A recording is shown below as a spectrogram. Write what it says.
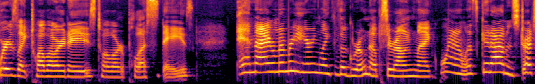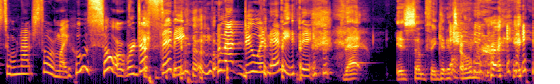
whereas like 12 hour days, 12 hour plus days. And I remember hearing like the grown ups around, like, wow, let's get out and stretch so we're not sore. I'm like, who's sore? We're just sitting, we're not doing anything. that is something in its own right. It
